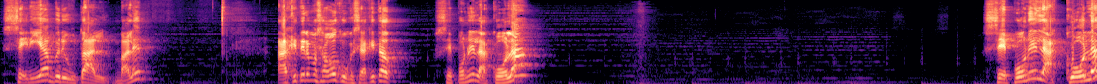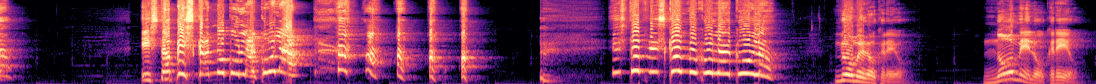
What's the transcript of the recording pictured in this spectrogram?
sería brutal, ¿vale? Aquí tenemos a Goku que se ha quitado... ¿Se pone la cola? ¿Se pone la cola? ¡Está pescando con la cola! ¡Está pescando con la cola! No me lo creo. No me lo creo.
